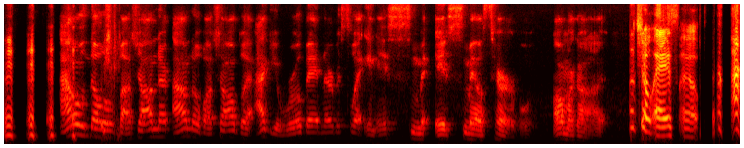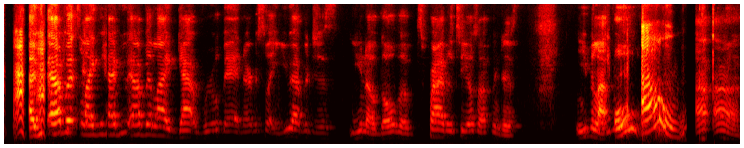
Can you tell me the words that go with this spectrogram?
I don't know about y'all. ner- I don't know about y'all, but I get real bad nervous sweat, and it sm- it smells terrible. Oh my god. Put your ass up. Have you ever like have you ever like got real bad nervous sweat and you ever just you know go over privately to yourself and just you be like oh Oh, uh uh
